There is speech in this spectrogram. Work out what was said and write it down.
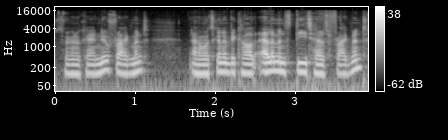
So we're gonna create a new fragment and what's gonna be called elements details fragment.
